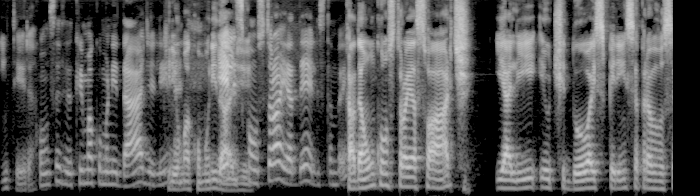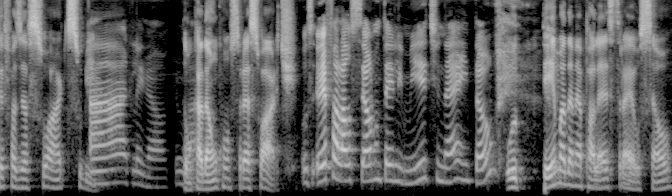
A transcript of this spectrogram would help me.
inteira. Com certeza, cria uma comunidade ali, Cria né? uma comunidade. Eles constroem a deles também? Cada um constrói a sua arte e ali eu te dou a experiência para você fazer a sua arte subir. Ah, que legal. que então massa. cada um constrói a sua arte. Eu ia falar, o céu não tem limite, né? Então. O tema da minha palestra é o céu.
